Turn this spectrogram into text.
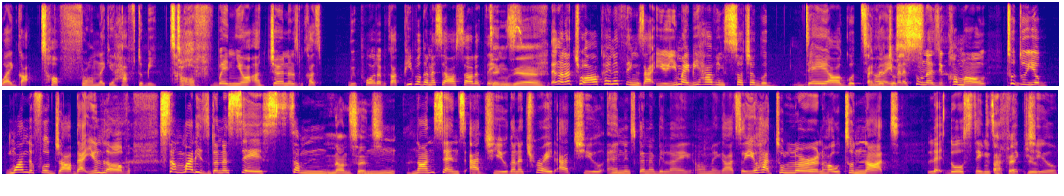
who I got tough from. Like you have to be tough, when you're a journalist because reporter because people are gonna say all sort of things. Things, yeah. They're gonna throw all kind of things at you. You might be having such a good day or a good time, And and, as soon as you come out to do your wonderful job that you love, somebody's gonna say some Nonsense. n- nonsense Mm. at you, gonna throw it at you, and it's gonna be like, oh my god. So you had to learn how to not let those things Affect affect, you. you.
